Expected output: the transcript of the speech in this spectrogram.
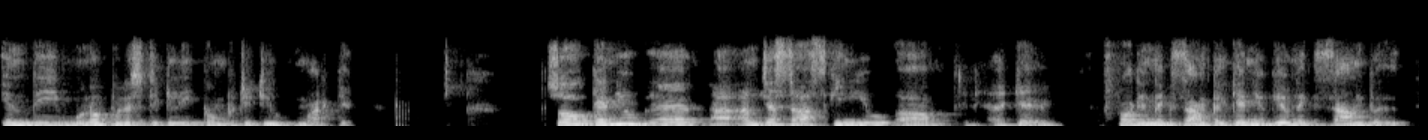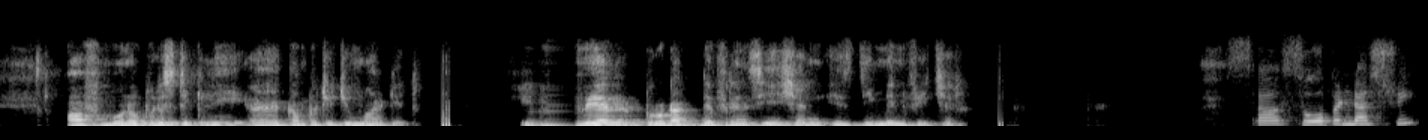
in the monopolistically competitive market. So can you, uh, I'm just asking you um, okay, for an example, can you give an example of monopolistically uh, competitive market where product differentiation is the main feature? So soap industry.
